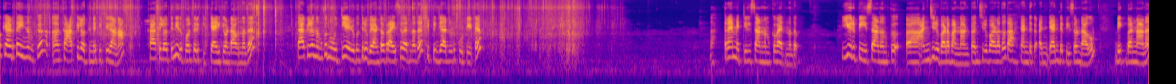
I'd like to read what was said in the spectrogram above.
ഓക്കെ അടുത്ത ഇനി നമുക്ക് കാക്കിലോത്തിന്റെ കിറ്റ് കാണാം. കാക്കിലോത്തിന് ഇതുപോലത്തെ ഒരു കിറ്റായിരിക്കും ഉണ്ടാവുന്നത്. കാക്കിലോ നമുക്ക് നൂറ്റി എഴുപത് രൂപയാണ് കേട്ടോ പ്രൈസ് വരുന്നത്. ഷിപ്പിംഗ് ചാർജോട് കൂട്ടിയിട്ട്. അത്രയും മെറ്റീരിയൽസാണ് നമുക്ക് വരുന്നത്. ഈ ഒരു പീസാണ് നമുക്ക് അഞ്ച് രൂപയുടെ ബണ്ണാണ് കേട്ടോ അഞ്ച് രൂപയുടെ രണ്ട് രണ്ട് പീസ് ഉണ്ടാകും. ബിഗ് ബണ്ണാണ്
